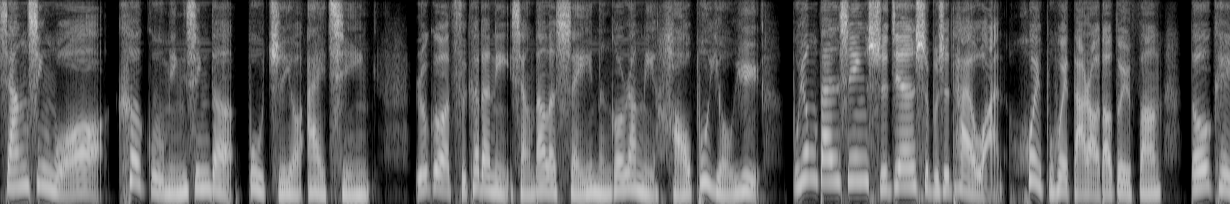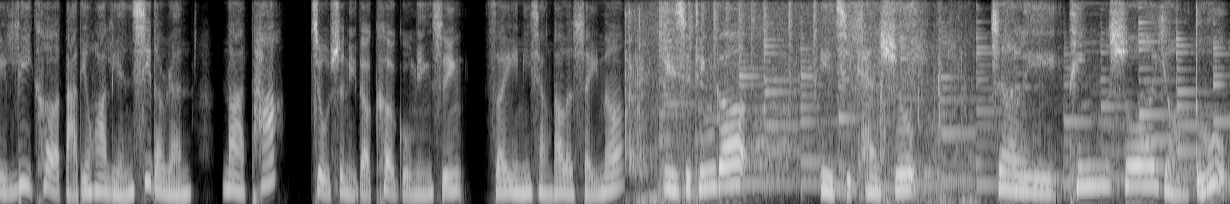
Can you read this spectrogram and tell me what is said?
相信我，刻骨铭心的不只有爱情。如果此刻的你想到了谁能够让你毫不犹豫，不用担心时间是不是太晚，会不会打扰到对方，都可以立刻打电话联系的人，那他就是你的刻骨铭心。所以你想到了谁呢？一起听歌，一起看书，这里听说有毒。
